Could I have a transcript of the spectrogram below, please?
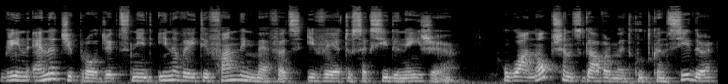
Green energy projects need innovative funding methods if they are to succeed in Asia. One options government could consider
